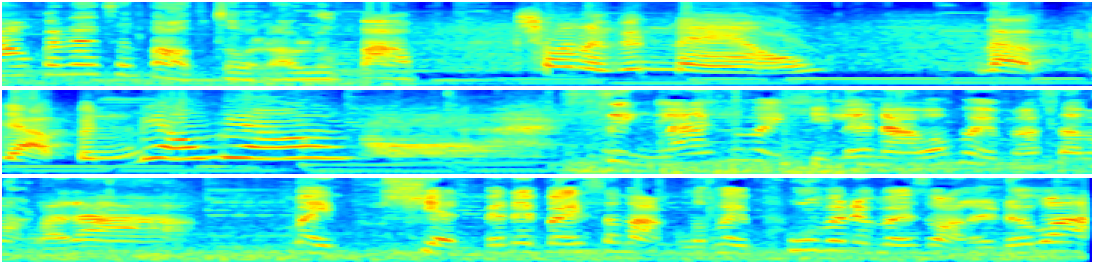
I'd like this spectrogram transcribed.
ดอลก็น่าจะตอบโจทย์เราหรือเปล่า ช่วงนั้นเป็นแมว แบบอยากเป็นเมียวเมียวสิ่งแรกที่ใหม่คิดเลยนะว่าใหม่มาสมัครระดาใหม่เขียนไปในใบสมัครแล้วใหม่พูดไปในใบสมัครเลยด้วยว่า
